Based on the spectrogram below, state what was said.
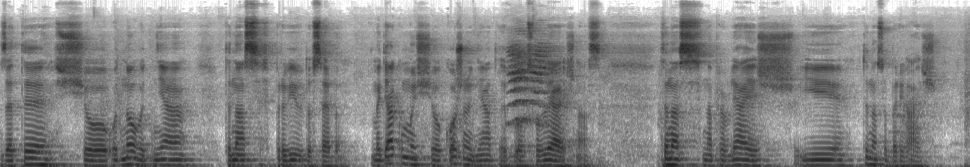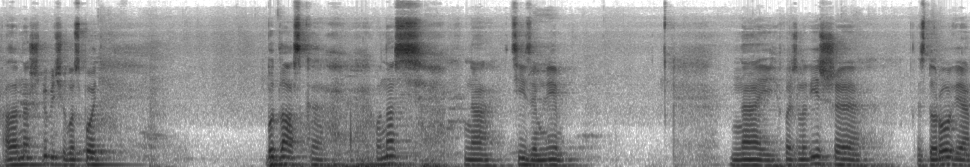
за те, що одного дня Ти нас привів до себе. Ми дякуємо, що кожного дня Ти благословляєш нас, Ти нас направляєш і Ти нас оберігаєш. Але наш любящий Господь, будь ласка, у нас на цій землі найважливіше здоров'я.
